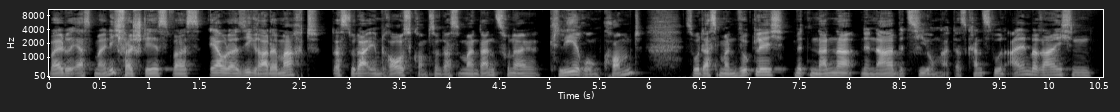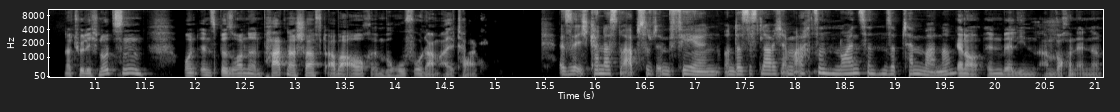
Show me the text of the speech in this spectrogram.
weil du erstmal nicht verstehst, was er oder sie gerade macht, dass du da eben rauskommst und dass man dann zu einer Klärung kommt, so dass man wirklich miteinander eine nahe Beziehung hat. Das kannst du in allen Bereichen natürlich nutzen und insbesondere in Partnerschaft, aber auch im Beruf oder im Alltag. Also ich kann das nur absolut empfehlen. Und das ist, glaube ich, am 18. und 19. September, ne? Genau, in Berlin am Wochenende.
